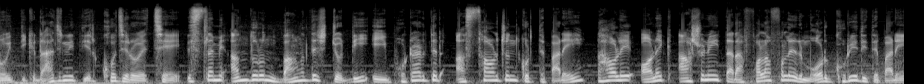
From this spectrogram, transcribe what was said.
নৈতিক রাজনীতির খোঁজে রয়েছে। ইসলামী আন্দোলন বাংলাদেশ যদি এই ভোটারদের আস্থা অর্জন করতে পারে, তাহলে অনেক আসনেই তারা ফলাফলের মোড় ঘুরিয়ে দিতে পারে।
